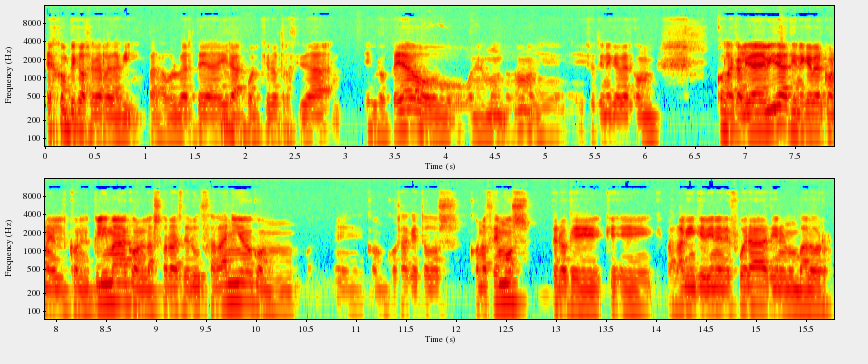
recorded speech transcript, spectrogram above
es complicado sacarle de aquí para volverte a ir a cualquier otra ciudad europea o, en el mundo, ¿no? Eh, eso tiene que ver con, con, la calidad de vida, tiene que ver con el, con el clima, con las horas de luz al año, con, eh, con cosas que todos conocemos, pero que, que, para alguien que viene de fuera tienen un valor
